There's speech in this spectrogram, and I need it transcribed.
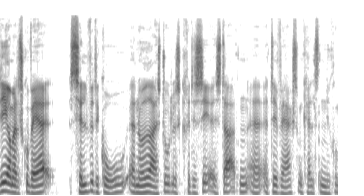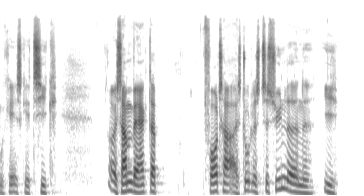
idé om, at der skulle være selve det gode, er noget, Aristoteles kritiserer i starten af, af det værk, som kaldes den nikomakæiske etik. Og i samme værk, der foretager Aristoteles til synlædende i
